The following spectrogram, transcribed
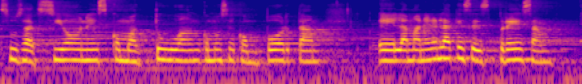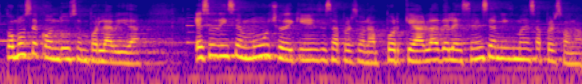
sus acciones, cómo actúan, cómo se comportan, eh, la manera en la que se expresan, cómo se conducen por la vida. Eso dice mucho de quién es esa persona, porque habla de la esencia misma de esa persona.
